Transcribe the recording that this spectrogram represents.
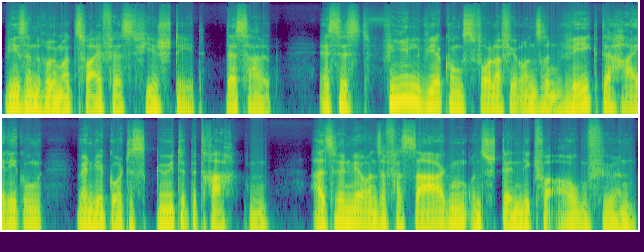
wie es in Römer 2, Vers 4 steht. Deshalb, Es ist viel wirkungsvoller für unseren Weg der Heiligung, wenn wir Gottes Güte betrachten, als wenn wir unser Versagen uns ständig vor Augen führen.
